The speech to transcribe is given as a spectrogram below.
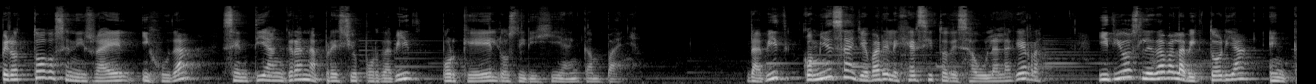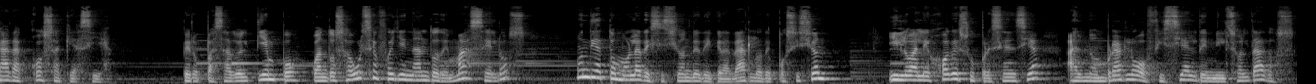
pero todos en Israel y Judá sentían gran aprecio por David porque él los dirigía en campaña. David comienza a llevar el ejército de Saúl a la guerra y Dios le daba la victoria en cada cosa que hacía. Pero pasado el tiempo, cuando Saúl se fue llenando de más celos, un día tomó la decisión de degradarlo de posición y lo alejó de su presencia al nombrarlo oficial de mil soldados.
